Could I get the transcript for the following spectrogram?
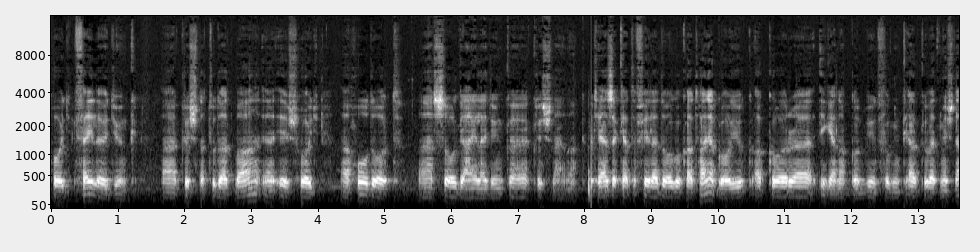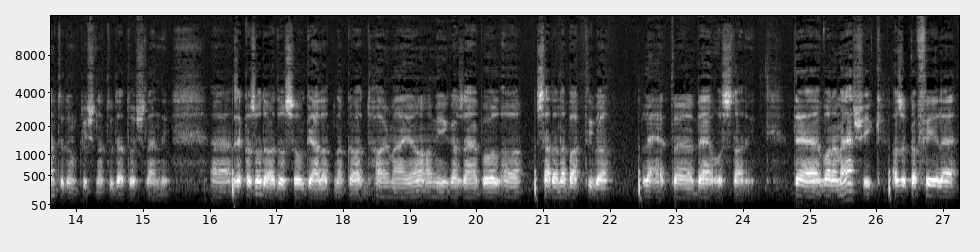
hogy fejlődjünk Krishna tudatba, és hogy hódolt szolgái legyünk Krishnának. Hogyha ezeket a féle dolgokat hanyagoljuk, akkor igen, akkor bűnt fogunk elkövetni, és nem tudunk Krishna tudatos lenni. Ezek az odaadó szolgálatnak a dharmája, ami igazából a sadhana bhaktiba lehet beosztani. De van a másik, azok a féle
